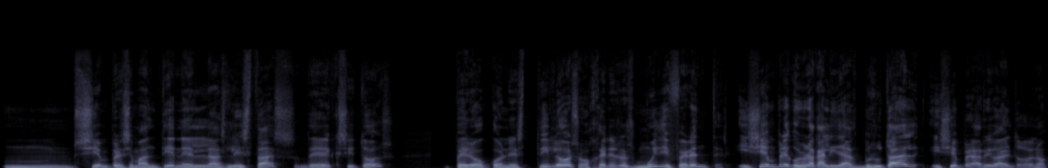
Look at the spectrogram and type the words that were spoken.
mm, siempre se mantiene en las listas de éxitos, pero con estilos o géneros muy diferentes. Y siempre con una calidad brutal y siempre arriba del todo, ¿no?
